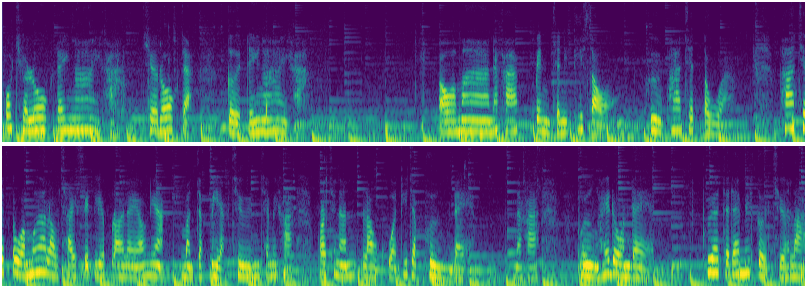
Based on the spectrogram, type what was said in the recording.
พวกเชื้อโรคได้ง่ายค่ะ เชื้อโรคจะเกิดได้ง่ายค่ะ ต่อมานะคะเป็นชนิดที่สองคือผ้าเช็ดตัวผ้าเช็ดตัวเมื่อเราใช้เสร็จเรียบร้อยแล้วเนี่ยมันจะเปียกชื้นใช่ไหมคะ เพราะฉะนั้นเราควรที่จะพึ่งแดดนะคะ พึ่งให้โดนแดด เพื่อจะได้ไม่เกิดเชื้อรา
